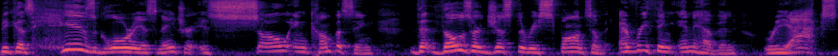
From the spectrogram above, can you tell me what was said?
because his glorious nature is so encompassing that those are just the response of everything in heaven reacts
